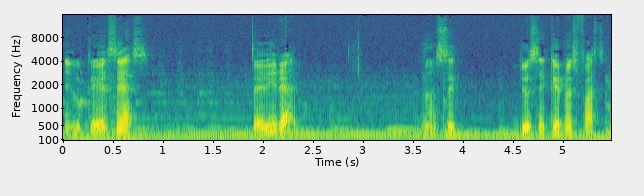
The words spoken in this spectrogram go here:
en lo que deseas. Te diré algo. No sé, yo sé que no es fácil,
